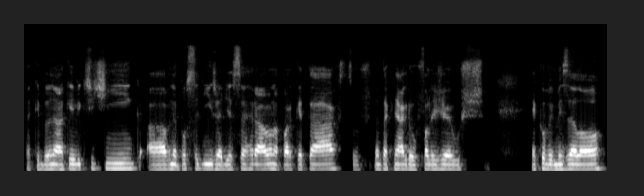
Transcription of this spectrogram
taky byl nějaký vykřičník a v neposlední řadě se hrálo na parketách, což jsme tak nějak doufali, že už jako vymizelo,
